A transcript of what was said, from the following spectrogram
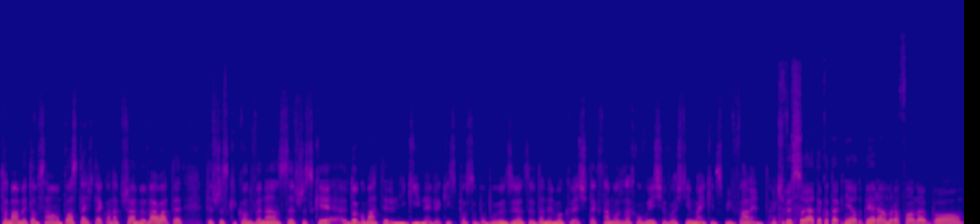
to mamy tą samą postać, tak? Ona przełamywała te, te wszystkie konwenanse, wszystkie dogmaty religijne w jakiś sposób obowiązujące w danym okresie. Tak samo zachowuje się właśnie Michael Smith Valentine. Znaczy, wiesz co, ja tego tak nie odbieram, Rafale, bo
